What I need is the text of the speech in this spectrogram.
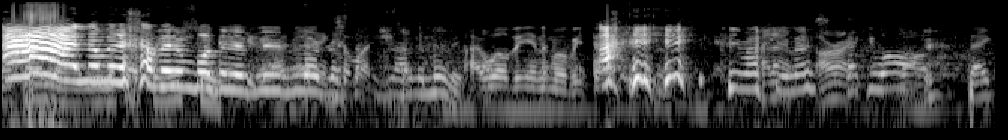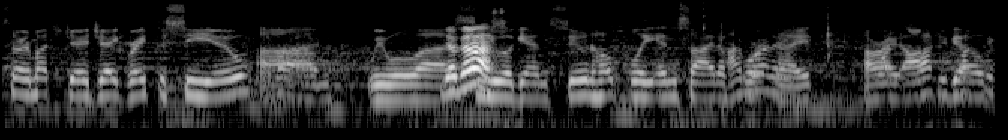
¡Ah! No me deja ver un botón en you loco. So much. Not in the movie. I will be in the movie. Thank you. ¿Te imaginas? All right. Thank you all. Well, thanks very much, JJ. Great to see you. Um, we will uh, Ya see you again soon, hopefully inside of I'm Fortnite. running. All right, Watch- off you go. watch me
